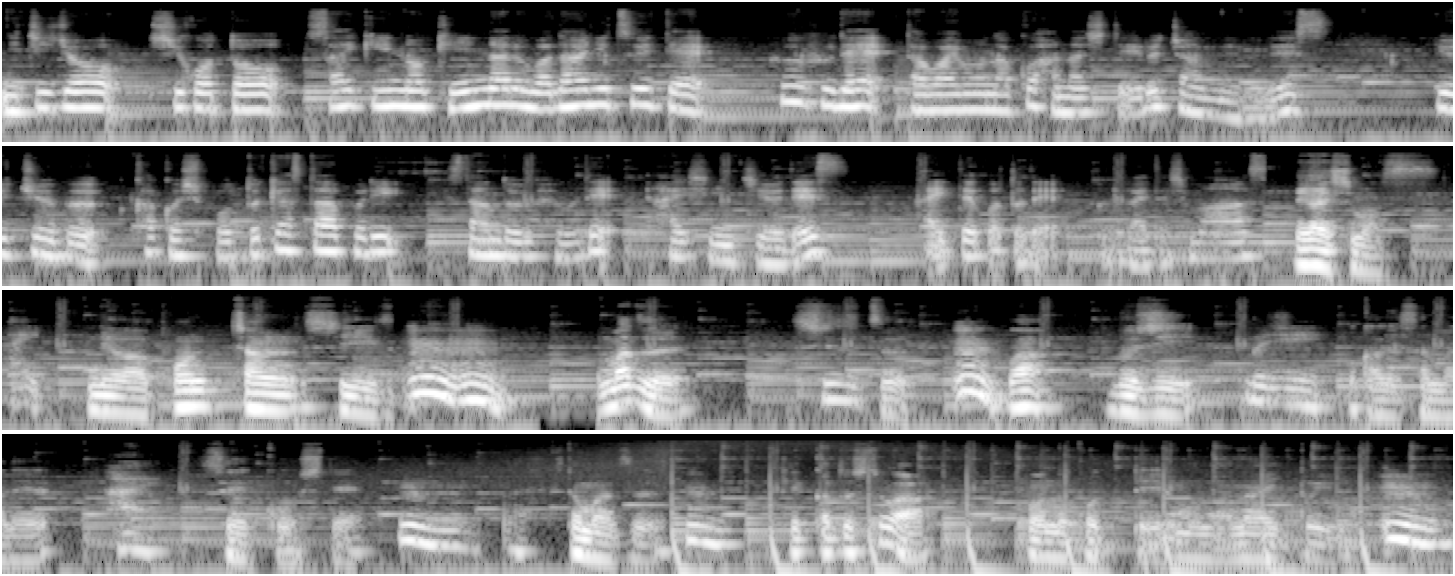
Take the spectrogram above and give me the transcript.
日常仕事最近の気になる話題について夫婦でたわいもなく話しているチャンネルです。YouTube 各種ポッドキャストアプリスタンド FM で配信中です。はいということでお願いいたします。お願いします。はい。では、ポンちゃんシリーズ。うんうん。まず、手術うん。は無事、無事。おかげさまではい。成功して、うんひとまず、うん。結果としては、残っているものはないといううん。うん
